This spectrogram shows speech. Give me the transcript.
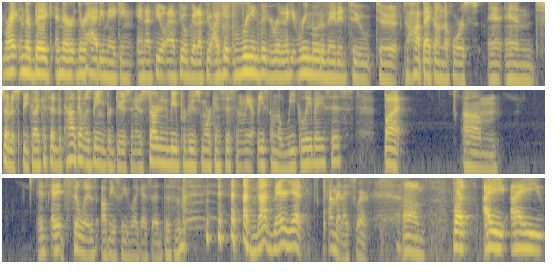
right and they're big and they're they're happy making and i feel i feel good. I feel i get reinvigorated. I get remotivated to to to hop back on the horse and, and so to speak. Like i said the content was being produced and it was starting to be produced more consistently at least on the weekly basis. But um and, and it still is obviously like i said this is i'm not there yet. It's coming i swear. Um but I I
